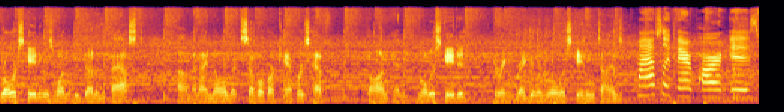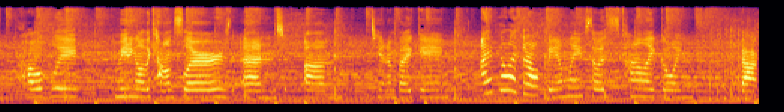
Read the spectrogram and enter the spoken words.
roller skating is one that we've done in the past, um, and I know that several of our campers have gone and roller skated during regular roller skating times. My absolute favorite part is probably meeting all the counselors and um, tandem biking. I feel like they're all family, so it's kind of like going back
